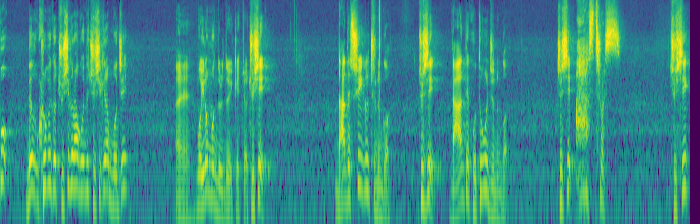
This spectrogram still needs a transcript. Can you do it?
어, 내가 그러고 보니까 주식을 하고 있는데 주식이란 뭐지? 예, 뭐 이런 분들도 있겠죠. 주식, 나한테 수익을 주는 것. 주식, 나한테 고통을 주는 것. 주식, 아, 스트레스. 주식,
